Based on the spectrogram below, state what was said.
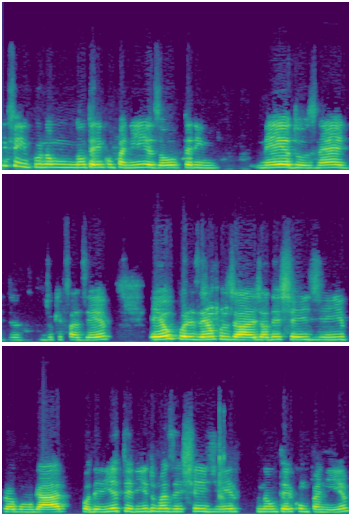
enfim, por não, não terem companhias ou terem medos, né, do, do que fazer. Eu, por exemplo, já já deixei de ir para algum lugar, poderia ter ido, mas deixei de ir por não ter companhia.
